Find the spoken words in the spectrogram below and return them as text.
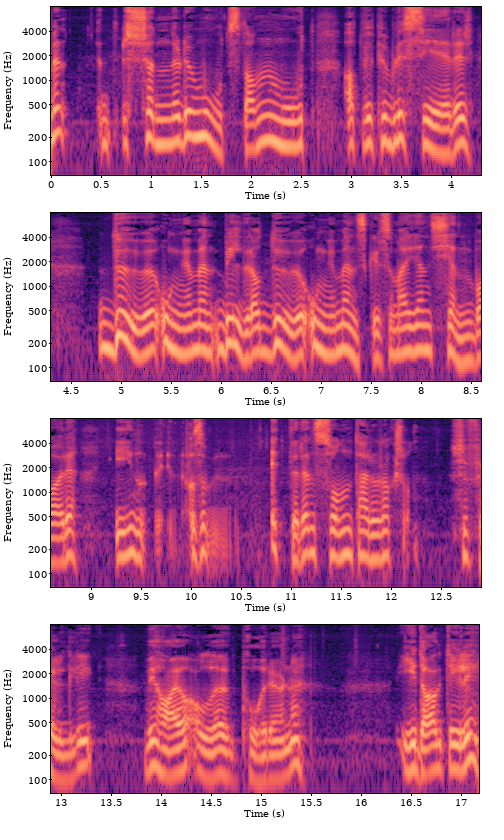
Men skjønner du motstanden mot at vi publiserer døde unge men, bilder av døde unge mennesker som er gjenkjennbare i, altså, etter en sånn terroraksjon? Selvfølgelig. Vi har jo alle pårørende i dag tidlig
